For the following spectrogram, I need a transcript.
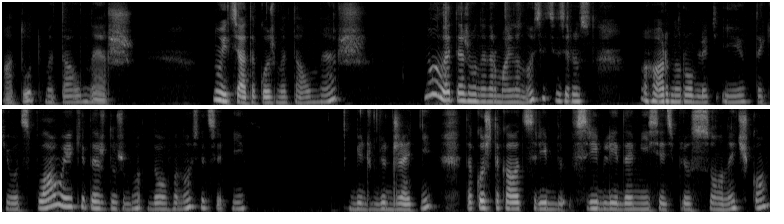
а тут метал нерж. Ну, і ця також метал нерж. Ну, але теж вони нормально носяться. Зараз гарно роблять і такі от сплави, які теж дуже довго носяться і більш бюджетні. Також така от сріб... в сріблі йде місяць плюс сонечко.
